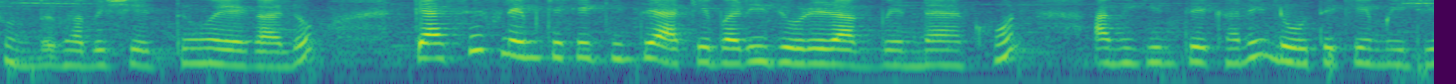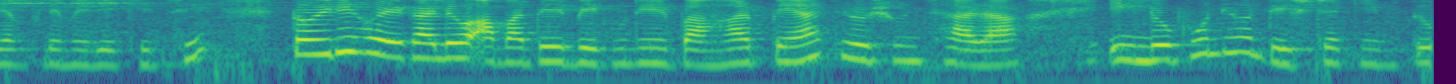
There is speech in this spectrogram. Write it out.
সুন্দরভাবে সেদ্ধ হয়ে গেল। গ্যাসের ফ্লেমটাকে কিন্তু একেবারেই জোরে রাখবেন না এখন। আমি কিন্তু এখানে লো থেকে মিডিয়াম ফ্লেমে রেখেছি। তৈরি হয়ে গেল আমাদের বেগুনের বাহার, পেঁয়াজ, রসুন ছাড়া। এই লোভনীয় ডিশটা কিন্তু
